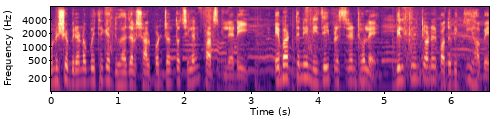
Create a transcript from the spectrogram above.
উনিশশো বিরানব্বই থেকে দু হাজার সাল পর্যন্ত ছিলেন ফার্স্ট লেডি। এবার তিনি নিজেই প্রেসিডেন্ট হলে বিল ক্লিন্টনের পদবি কি হবে.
